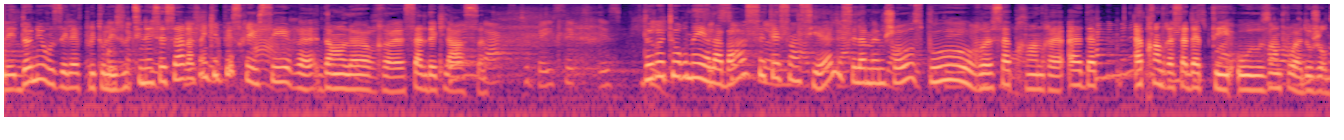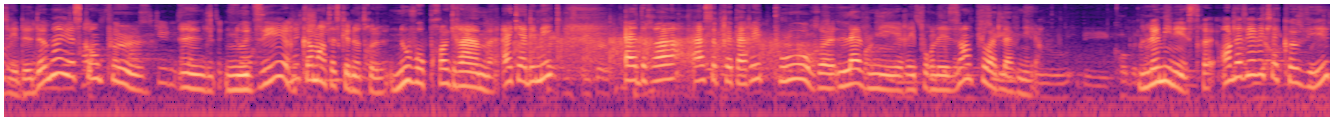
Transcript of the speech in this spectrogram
les donner aux élèves plutôt les outils nécessaires afin qu'ils puissent réussir dans leur euh, salle de classe. De retourner à la base, c'est essentiel. C'est la même chose pour s'apprendre à apprendre à s'adapter aux emplois d'aujourd'hui et de demain. Est-ce qu'on peut euh, nous dire comment est-ce que notre nouveau programme académique aidera à se préparer pour l'avenir et pour les emplois de l'avenir? Le ministre, on l'a vu avec la COVID,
